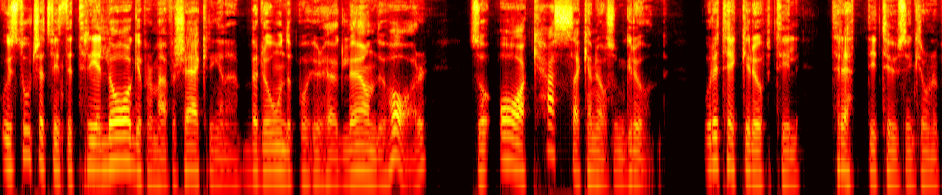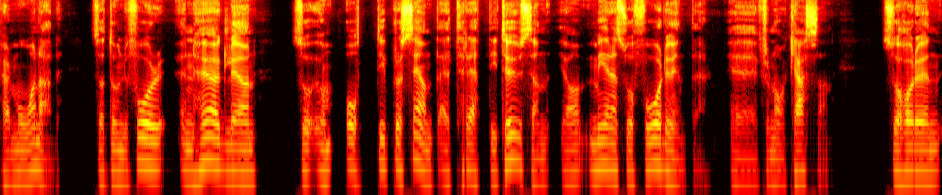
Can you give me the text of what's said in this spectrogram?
Och i stort sett finns det tre lager på de här försäkringarna beroende på hur hög lön du har. Så a-kassa kan du ha som grund och det täcker upp till 30 000 kronor per månad. Så att om du får en hög lön så om 80 procent är 30 000, ja mer än så får du inte eh, från a-kassan. Så har du en,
